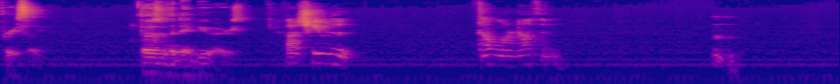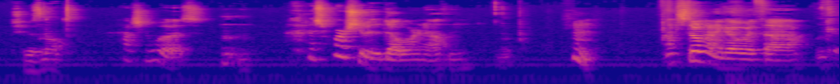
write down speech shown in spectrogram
Priestley. Those are the debuters. I thought she was a double or nothing. She was not. I thought she was. Mm-mm. I could have swore she was a double or nothing. Hmm. I'm still gonna go with uh, Okay.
